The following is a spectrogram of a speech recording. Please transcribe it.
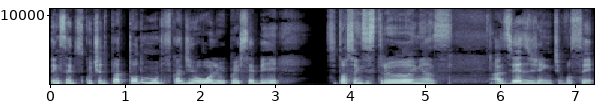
tem que ser discutido para todo mundo ficar de olho e perceber situações estranhas, às vezes, gente, você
